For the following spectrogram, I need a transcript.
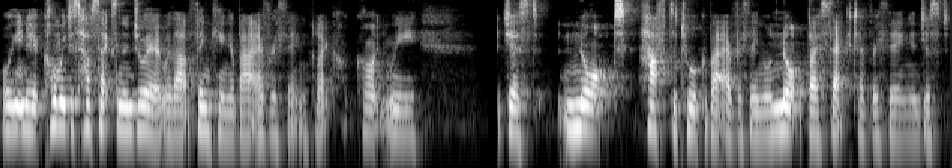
Well, you know, can't we just have sex and enjoy it without thinking about everything? Like, can't we just not have to talk about everything or not dissect everything and just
